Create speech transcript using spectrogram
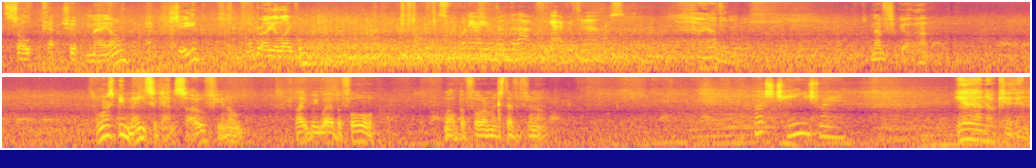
Salt, ketchup, mayo. See? Remember how you like them? It's funny how you remember that and forget everything else. I haven't. Never forget that. I want us to be mates again, Soph, you know, like we were before. Well, before I messed everything up. What's changed, Ryan? Yeah, no kidding.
